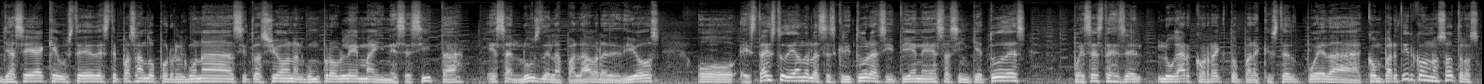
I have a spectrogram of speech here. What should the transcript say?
ya sea que usted esté pasando por alguna situación, algún problema y necesita esa luz de la palabra de Dios, o está estudiando las escrituras y tiene esas inquietudes, pues este es el lugar correcto para que usted pueda compartir con nosotros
